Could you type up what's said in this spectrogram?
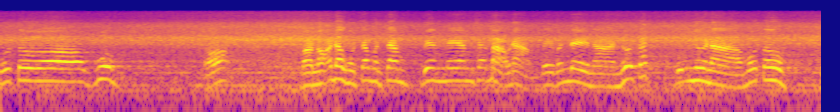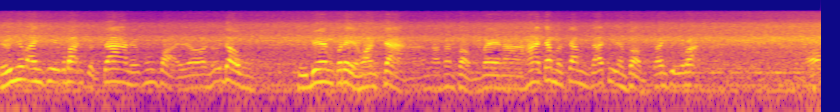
Motor vuông. Đó và lõi đồng 100% bên em sẽ bảo đảm về vấn đề là nước cắt cũng như là motor. Nếu như anh chị các bạn kiểm tra, nếu không phải ờ, lỗi đồng, thì bên em có thể hoàn trả là sản phẩm về là 200% giá trị sản phẩm cho anh chị các bạn. Đó.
